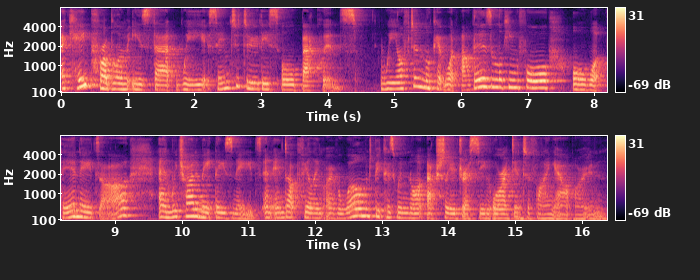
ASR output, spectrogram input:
A key problem is that we seem to do this all backwards we often look at what others are looking for or what their needs are, and we try to meet these needs and end up feeling overwhelmed because we're not actually addressing or identifying our own.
